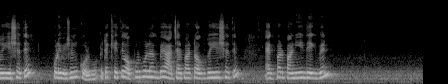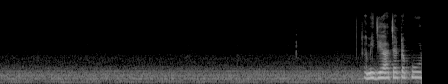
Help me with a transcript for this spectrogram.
দইয়ের সাথে পরিবেশন করব। এটা খেতে অপূর্ব লাগবে। আচার বা টক দইয়ের সাথে একবার বানিয়ে দেখবেন। আমি যে আচারটা পুর,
